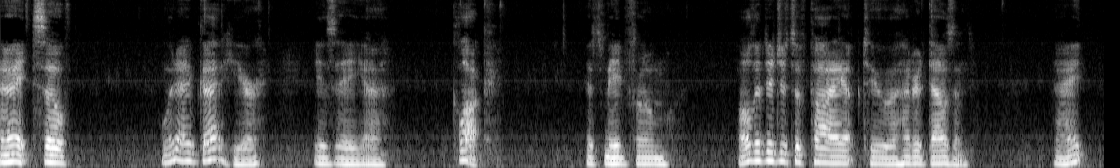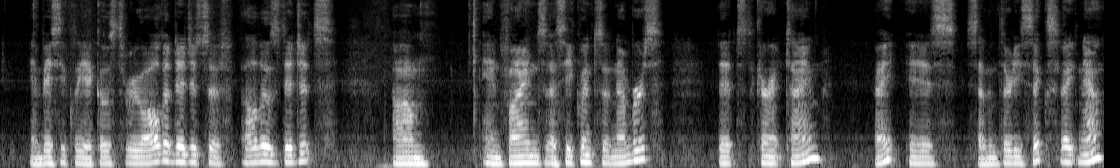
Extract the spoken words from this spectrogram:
All right, so what I've got here is a uh, clock that's made from all the digits of pi up to a hundred thousand. All right, and basically it goes through all the digits of all those digits um, and finds a sequence of numbers that's the current time. Right, it is 7:36 right now.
